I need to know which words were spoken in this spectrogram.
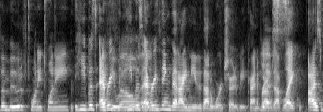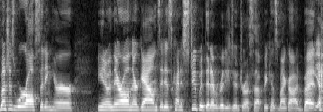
the mood of 2020. he was every you he was and- everything that I needed that award show to be kind of wrapped Yes. up. Like as much as we're all sitting here, you know, and they're all in their gowns, it is kind of stupid that everybody did dress up because my God, but Yeah.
